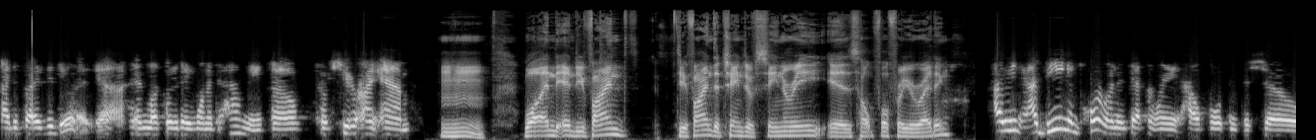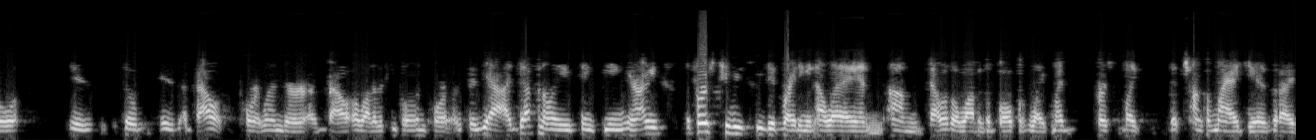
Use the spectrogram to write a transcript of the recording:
I decided to do it, yeah. And luckily they wanted to have me, so so here I am. Hmm. Well, and and do you find do you find the change of scenery is helpful for your writing? I mean, uh, being in Portland is definitely helpful since the show is so is about Portland or about a lot of the people in Portland. So yeah, I definitely think being here. I mean, the first two weeks we did writing in LA, and um, that was a lot of the bulk of like my first like the chunk of my ideas that I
